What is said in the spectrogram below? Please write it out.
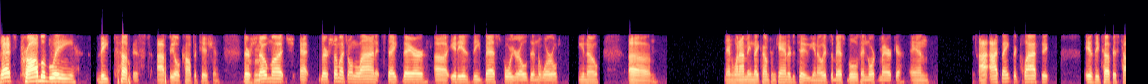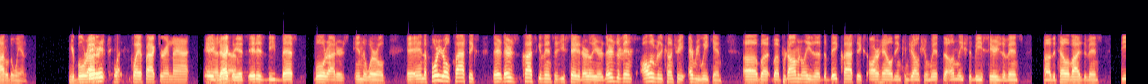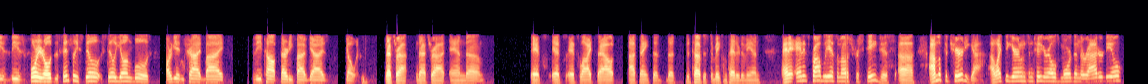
that's probably the toughest I feel competition. There's Mhm. so much at there's so much on the line at stake there. Uh, it is the best four year olds in the world, you know. Um, and when I mean they come from Canada too, you know, it's the best bulls in North America, and I, I think the classic is the toughest title to win. Your bull riders It- play, play a factor in that. and, Exactly. uh, It's it is the best bull riders in the world. And the four year old classics, there there's classic events as you stated earlier. There's events all over the country every weekend. Uh, but but predominantly the the big classics are held in conjunction with the Unleash the Beast series events, uh, the televised events. These these four year olds, essentially still still young bulls, are getting tried by the top 35 guys going. That's right. That's right. And um it's it's it's lights out. I think the the the toughest to be competitive in. And it and it's probably is the most prestigious. Uh I'm a futurity guy. I like the yearlings and two year olds more than the rider deal.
